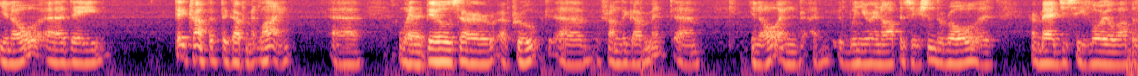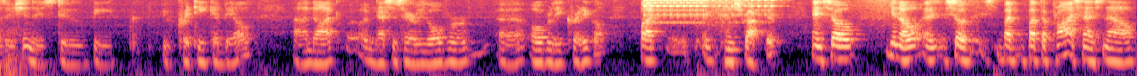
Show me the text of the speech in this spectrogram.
you know uh, they they trumpet the government line uh, when Right. bills are approved uh, from the government. Um, you know, and uh, when you're in opposition, the role of Her Majesty's loyal opposition is to be you critique a bill, uh, not necessarily over uh, overly critical, but constructive. And so, you know, uh, so but but the process now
